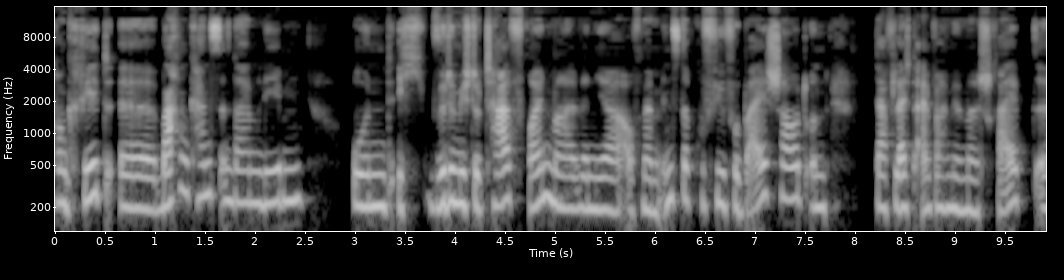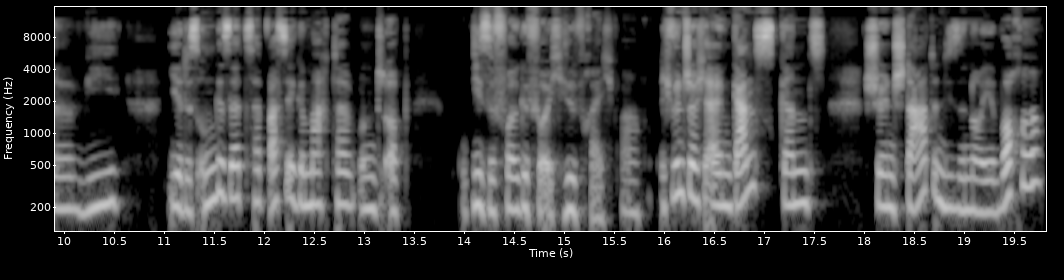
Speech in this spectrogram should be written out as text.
konkret äh, machen kannst in deinem Leben. Und ich würde mich total freuen mal, wenn ihr auf meinem Insta-Profil vorbeischaut und da vielleicht einfach mir mal schreibt, äh, wie ihr das umgesetzt habt, was ihr gemacht habt und ob diese Folge für euch hilfreich war. Ich wünsche euch einen ganz, ganz schönen Start in diese neue Woche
